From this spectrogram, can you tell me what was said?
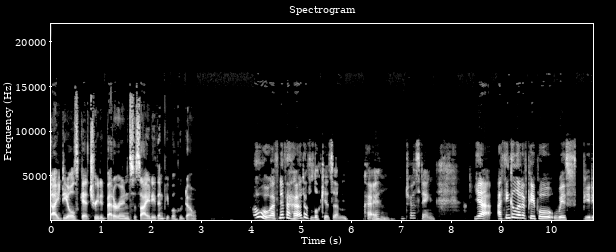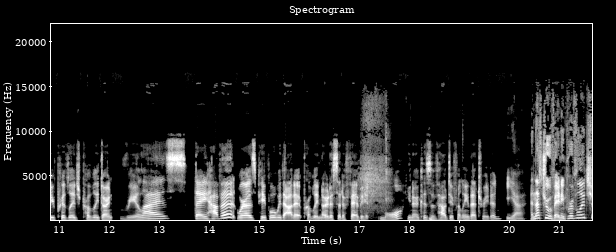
ideals get treated better in society than people who don't. Oh, I've never heard of lookism. Okay. Mhm. Interesting. Yeah, I think a lot of people with beauty privilege probably don't realize they have it, whereas people without it probably notice it a fair bit more, you know, because of how differently they're treated. Yeah. And that's true of any privilege,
